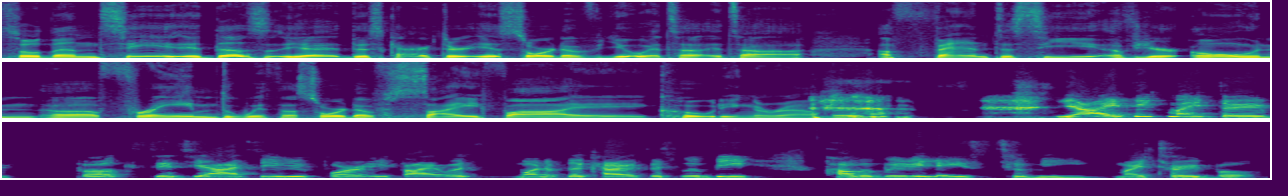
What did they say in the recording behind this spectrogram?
So then, see, it does. Yeah, this character is sort of you. It's a it's a a fantasy of your own, uh, framed with a sort of sci-fi coding around it. yeah, I think my third book, since you asked me before if I was one of the characters, would be probably relates to me. My third book,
